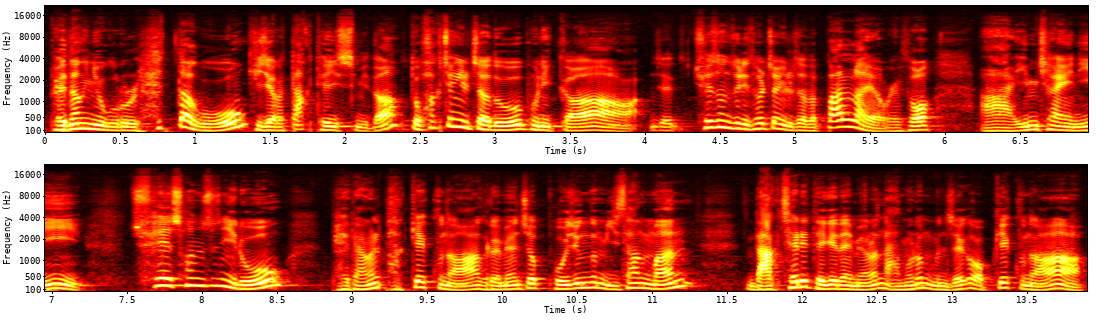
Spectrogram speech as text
배당 요구를 했다고 기재가 딱 돼 있습니다. 또 확정일자도 보니까 이제 최선순위 설정일자도 빨라요. 그래서 아 임차인이 최선순위로 배당을 받겠구나. 그러면 저 보증금 이상만 낙찰이 되게 되면 아무런 문제가 없겠구나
